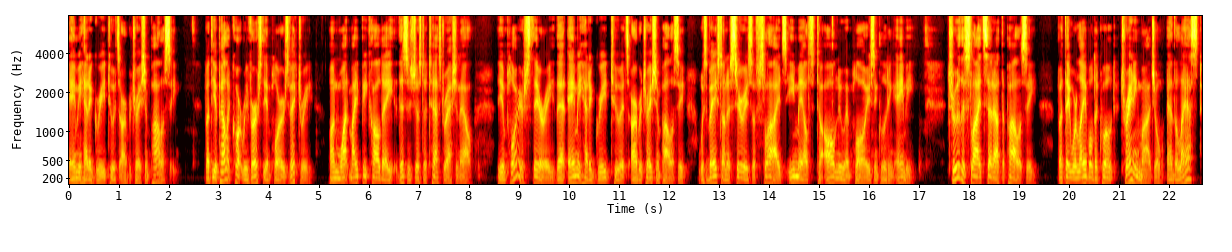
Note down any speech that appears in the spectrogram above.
Amy had agreed to its arbitration policy. But the appellate court reversed the employer's victory on what might be called a this is just a test rationale, the employer's theory that Amy had agreed to its arbitration policy was based on a series of slides emailed to all new employees, including Amy. True, the slides set out the policy, but they were labeled a quote, training module, and the last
